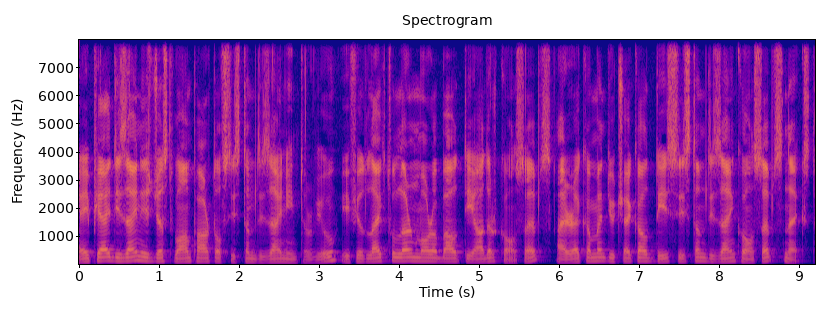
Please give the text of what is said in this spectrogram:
API design is just one part of system design interview. If you'd like to learn more about the other concepts, I recommend you check out these system design concepts next.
